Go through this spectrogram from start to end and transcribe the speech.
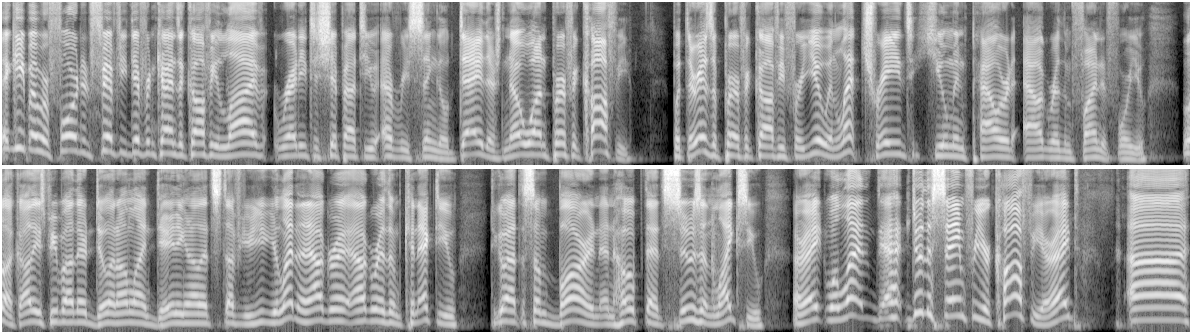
They keep over 450 different kinds of coffee live, ready to ship out to you every single day. There's no one perfect coffee, but there is a perfect coffee for you. And let Trade's human powered algorithm find it for you. Look, all these people out there doing online dating and all that stuff, you're, you're letting an algori- algorithm connect you to go out to some bar and, and hope that Susan likes you. All right. Well, let do the same for your coffee. All right. Uh,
